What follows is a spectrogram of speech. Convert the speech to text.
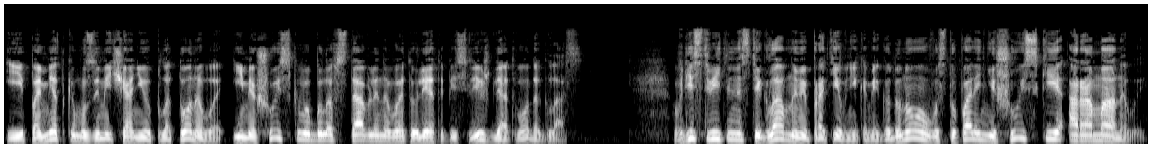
и по меткому замечанию Платонова имя Шуйского было вставлено в эту летопись лишь для отвода глаз. В действительности главными противниками Годунова выступали не шуйские, а Романовы.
